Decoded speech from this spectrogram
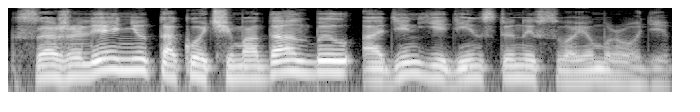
К сожалению, такой чемодан был один-единственный в своем роде.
